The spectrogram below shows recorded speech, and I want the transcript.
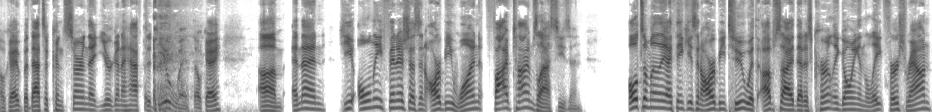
Okay, but that's a concern that you're going to have to deal with. Okay, um, and then he only finished as an RB one five times last season. ultimately, I think he's an RB2 with upside that is currently going in the late first round.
